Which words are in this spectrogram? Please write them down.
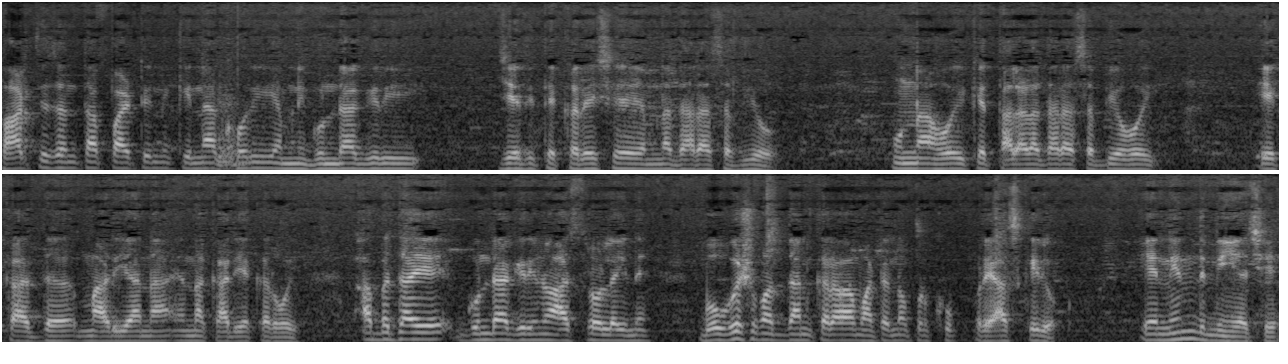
ભારતીય જનતા પાર્ટીની કિનાખોરી, એમની ગુંડાગીરી જે રીતે કરે છે એમના ધારાસભ્યો ઉના હોય કે તાલાળા ધારાસભ્યો હોય, એકાદ માળિયાના એના કાર્યકર હોય, આ બધાએ ગુંડાગીરીનો આશરો લઈને બોગસ મતદાન કરાવવા માટેનો પણ ખૂબ પ્રયાસ કર્યો. એ નિંદનીય છે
